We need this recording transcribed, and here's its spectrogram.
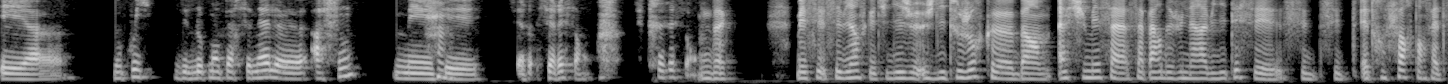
Et euh, donc oui, développement personnel euh, à fond, mais c'est, c'est récent. c'est très récent. D'accord. Mais c'est bien ce que tu dis. Je, dis toujours que ben, assumer sa, part de vulnérabilité, c'est être forte en fait.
